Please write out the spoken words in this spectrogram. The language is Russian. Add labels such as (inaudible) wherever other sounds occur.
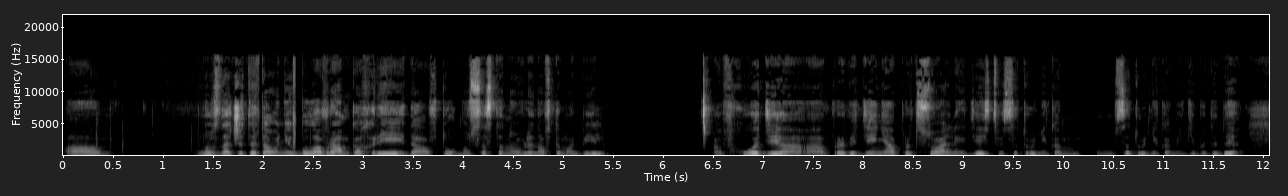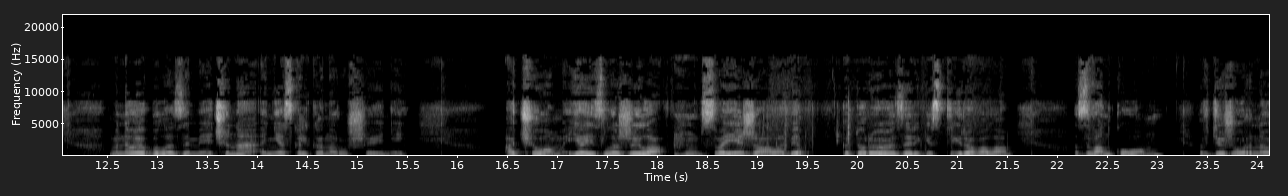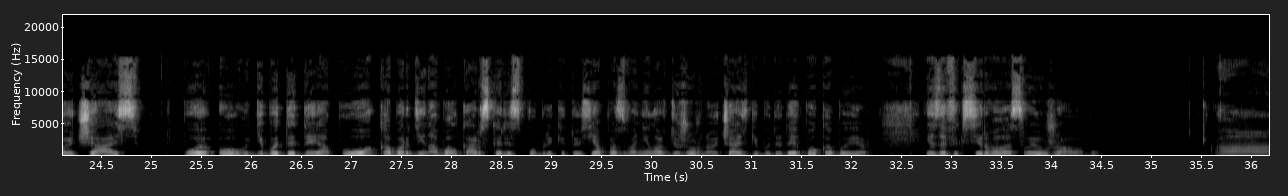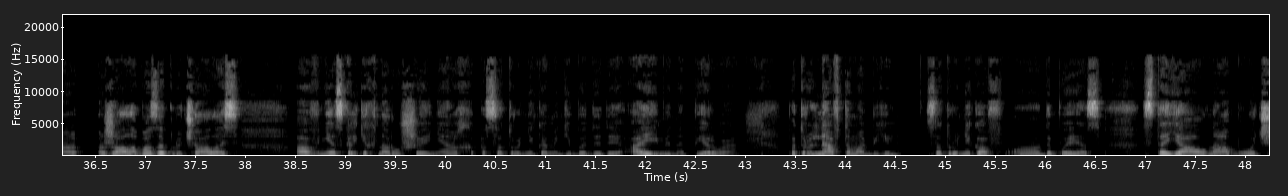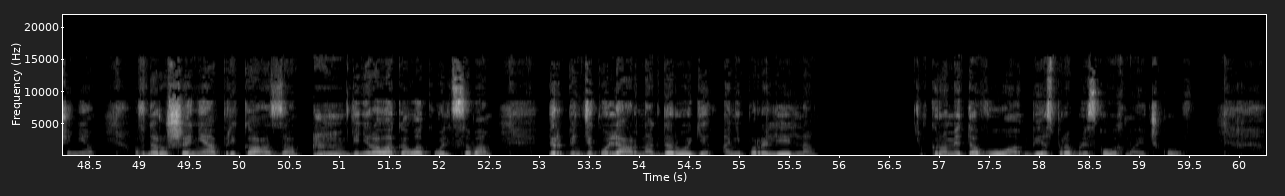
А, ну, значит, это у них было в рамках рейда автобус остановлен автомобиль. В ходе а, проведения процессуальных действий сотрудникам, сотрудниками ГИБДД мною было замечено несколько нарушений, о чем я изложила в своей жалобе, которую зарегистрировала звонком в дежурную часть по ГИБДД по Кабардино-Балкарской республике. То есть я позвонила в дежурную часть ГИБДД по КБР и зафиксировала свою жалобу. А, жалоба заключалась а, в нескольких нарушениях сотрудниками ГИБДД. А именно, первое. Патрульный автомобиль сотрудников а, ДПС стоял на обочине в нарушение приказа (clears throat) генерала Колокольцева перпендикулярно к дороге, а не параллельно. Кроме того, без проблесковых маячков.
